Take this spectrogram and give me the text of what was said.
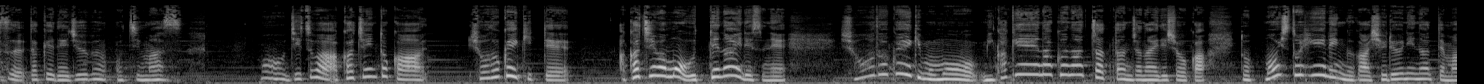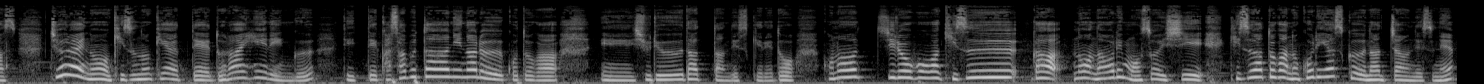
すだけで十分落ちます。もう実は赤チンとか消毒液って赤チンはもう売ってないですね。消毒液ももう見かけなくなっちゃったんじゃないでしょうか。とモイストヒーリングが主流になってます。従来の傷のケアってドライヒーリングって言ってかさぶたになることが、えー、主流だったんですけれどこの治療法は傷がの治りも遅いし傷跡が残りやすくなっちゃうんですね。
